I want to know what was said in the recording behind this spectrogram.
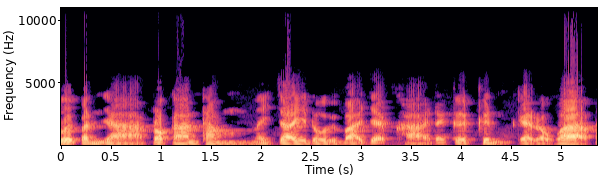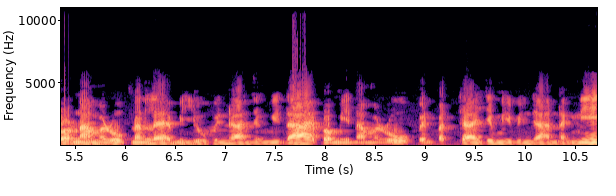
ด้วยปัญญา เพราะการทำในใจโดยบายแยบคายได้เกิดขึ้น แก่เราว่า เพราะนามรูปนั้นแลมีอยู่วิญญาณจึงมีได้ เพราะมีนามรูปเป็นปัจจัยจึงมีวิญญาณดังนี้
